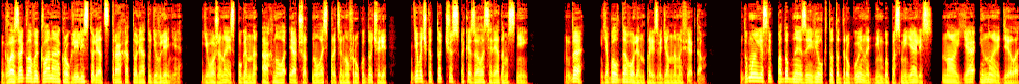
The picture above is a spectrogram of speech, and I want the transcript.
Глаза главы клана округлились то ли от страха, то ли от удивления. Его жена испуганно ахнула и отшатнулась, протянув руку дочери. Девочка тотчас оказалась рядом с ней. Да, я был доволен произведенным эффектом. Думаю, если б подобное заявил кто-то другой, над ним бы посмеялись. Но я иное дело.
